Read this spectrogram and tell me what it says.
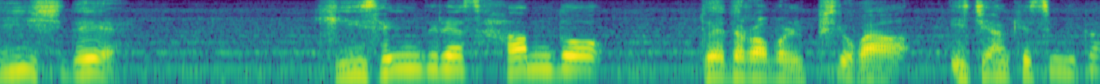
이 시대에 기생들의 삶도 되돌아볼 필요가 있지 않겠습니까?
